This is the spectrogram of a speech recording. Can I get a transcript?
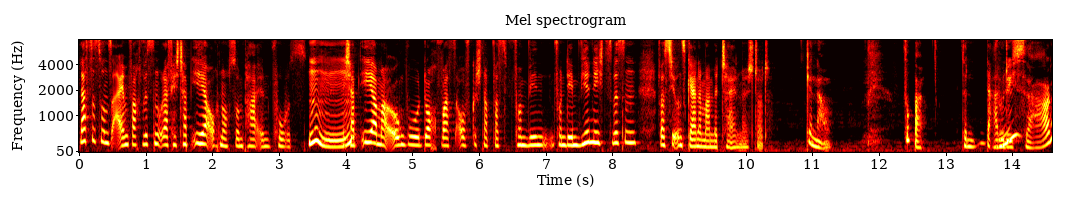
Lasst es uns einfach wissen oder vielleicht habt ihr ja auch noch so ein paar Infos. Mhm. Vielleicht habt ihr ja mal irgendwo doch was aufgeschnappt, was von, wen, von dem wir nichts wissen, was ihr uns gerne mal mitteilen möchtet. Genau. Super. Dann, dann würde ich sagen,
